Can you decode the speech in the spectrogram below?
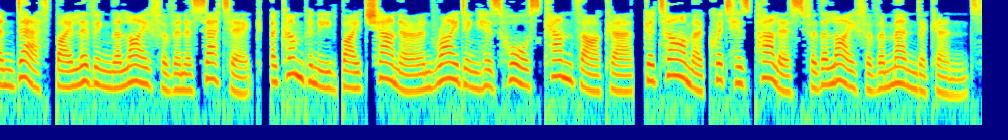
and death by living the life of an ascetic. Accompanied by Channa and riding his horse Kanthaka, Gautama quit his palace for the life of a mendicant.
